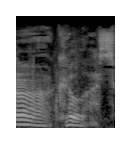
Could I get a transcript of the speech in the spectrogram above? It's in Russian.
А, класс.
